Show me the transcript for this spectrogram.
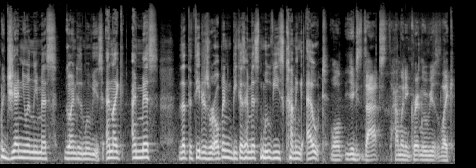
I genuinely miss going to the movies, and like I miss that the theaters were open because I missed movies coming out. Well, that's how many great movies. Like,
